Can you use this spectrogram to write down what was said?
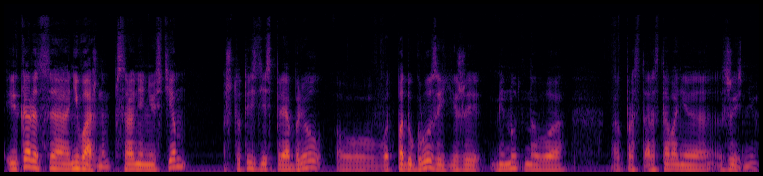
и кажется неважным по сравнению с тем, что ты здесь приобрел э, вот под угрозой ежеминутного э, расставания с жизнью.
